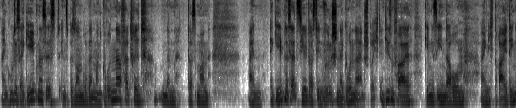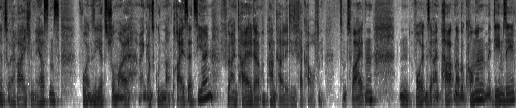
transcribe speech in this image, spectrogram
ein gutes Ergebnis ist insbesondere, wenn man Gründer vertritt, dass man ein Ergebnis erzielt, was den Wünschen der Gründer entspricht. In diesem Fall ging es ihnen darum, eigentlich drei Dinge zu erreichen. Erstens wollten sie jetzt schon mal einen ganz guten Preis erzielen für einen Teil der Anteile, die sie verkaufen. Zum Zweiten wollten sie einen Partner bekommen, mit dem sie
